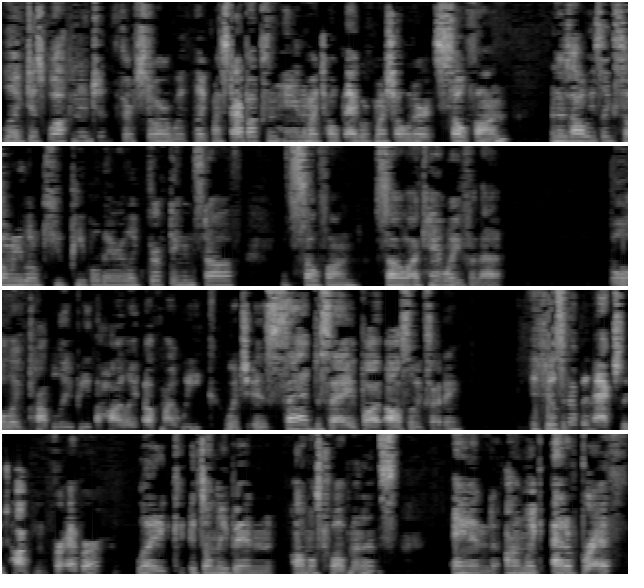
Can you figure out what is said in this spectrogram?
Like just walking into the thrift store with like my Starbucks in hand and my tote bag over my shoulder. It's so fun. And there's always like so many little cute people there, like thrifting and stuff. It's so fun. So I can't wait for that. Will like probably be the highlight of my week, which is sad to say, but also exciting. It feels like I've been actually talking forever. Like it's only been almost 12 minutes and I'm like out of breath.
